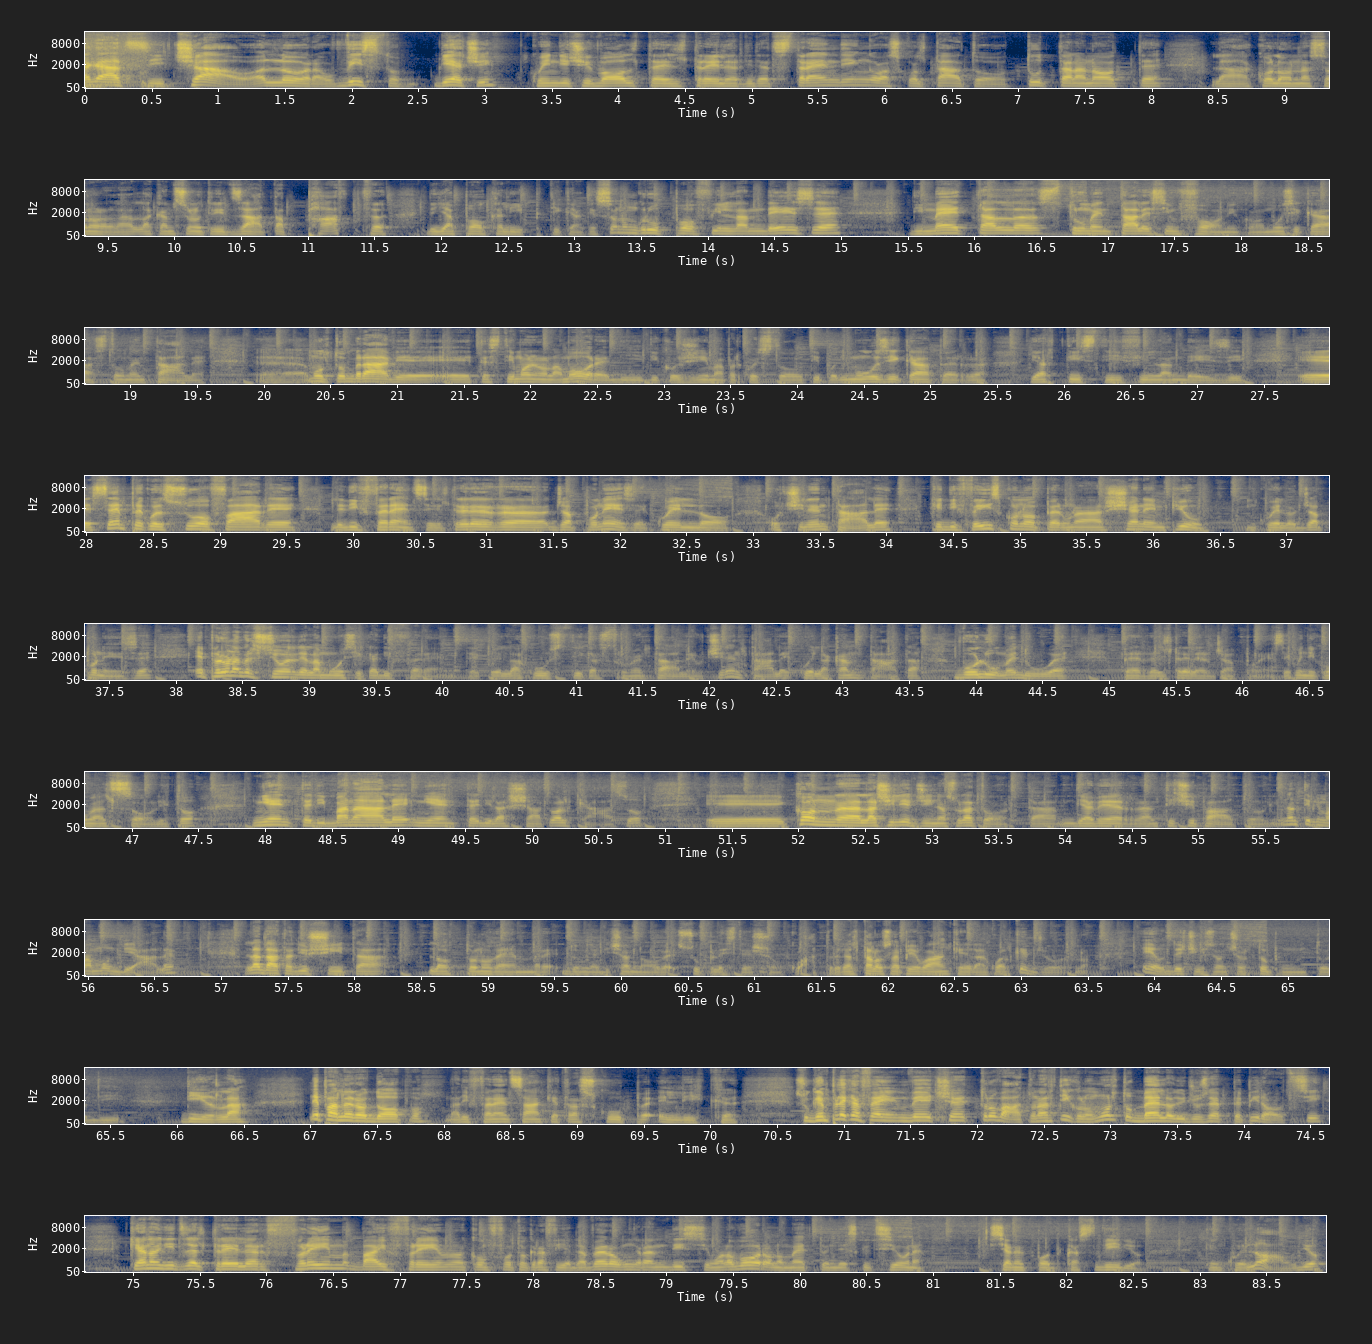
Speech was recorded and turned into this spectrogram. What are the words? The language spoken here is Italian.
Ragazzi, ciao! Allora, ho visto 10, 15 volte il trailer di Death Stranding, ho ascoltato tutta la notte la colonna sonora, la, la canzone utilizzata, Path degli Apocalyptica, che sono un gruppo finlandese di metal strumentale sinfonico, musica strumentale. Eh, molto bravi e, e, testimoniano l'amore di, di, Kojima per questo tipo di musica, per gli artisti finlandesi. E sempre quel suo fare le differenze, il trailer giapponese, quello occidentale, che differiscono per una scena in più in quello giapponese e per una versione della musica differente, quella acustica strumentale occidentale, quella cantata, volume 2 per il trailer giapponese. Quindi come al solito, niente di banale, niente di lasciato al caso, e con la ciliegina sulla torta di aver anticipato in anteprima mondiale la data di uscita l'8 novembre 2019 su PlayStation 4. In realtà lo sapevo anche da qualche giorno e ho deciso a un certo punto di dirla. Ne parlerò dopo, la differenza anche tra scoop e leak. Su Gameplay Café invece ho trovato un articolo molto bello di Giuseppe Pirozzi che analizza il trailer frame by frame con fotografie, davvero un grandissimo lavoro, lo metto in descrizione sia nel podcast video che in quello audio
